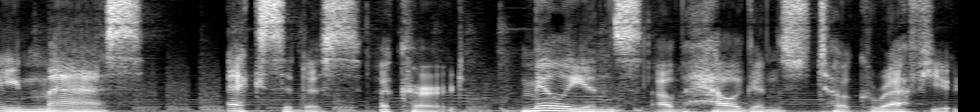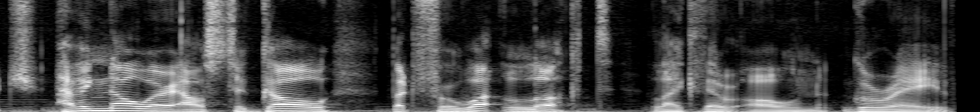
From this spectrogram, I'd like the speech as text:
a mass exodus occurred. Millions of Helghans took refuge, having nowhere else to go but for what looked like their own grave.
